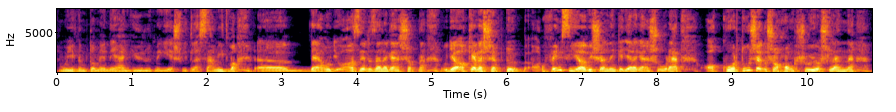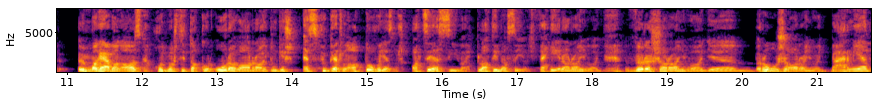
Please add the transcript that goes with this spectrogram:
mondjuk nem tudom én néhány gyűrűt, még ilyesmit leszámítva, de hogy azért az elegánsaknál, ugye a kevesebb több. Ha fémszíjjal viselnénk egy elegáns órát, akkor túlságosan hangsúlyos lenne, önmagában az, hogy most itt akkor óra van rajtunk, és ez független attól, hogy ez most acélszív, vagy platinaszív, vagy fehér arany, vagy vörös arany, vagy rózsa arany, vagy bármilyen,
